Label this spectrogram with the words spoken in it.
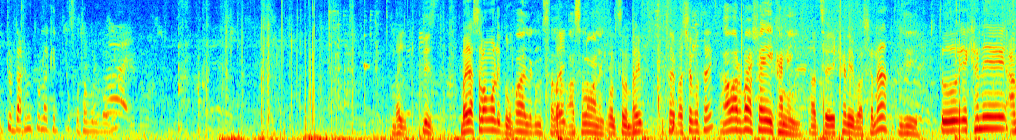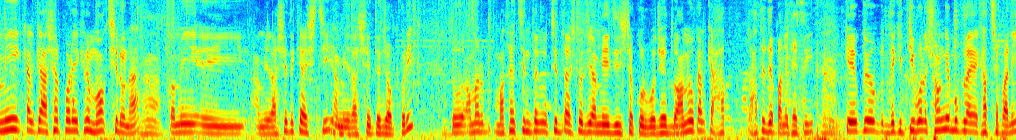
একটু ডাকেন তো একটু কথা বলব আমি। ভাই প্লিজ ভাই আসসালামু আলাইকুম। ওয়ালাইকুম সালাম আসসালামু আলাইকুম। বলছিলাম ভাই কোথায় বাসা কোথায়? আমার বাসা এখানেই। আচ্ছা এখানে বাসা না? জি। তো এখানে আমি কালকে আসার পরে এখানে মগ ছিল না। হ্যাঁ। তো আমি এই আমি রাশিয়া থেকে আসছি আমি রাশিয়াতে জব করি। তো আমার মাথায় চিন্তা চিন্তা আসলো যে আমি এই জিনিসটা করব। যেহেতু আমিও কালকে হাত হাতে দিয়ে পানি খাইছি। হ্যাঁ। কেউ কেউ দেখি টিউবওয়েলের সঙ্গে মুখ লাগে খাচ্ছে পানি।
